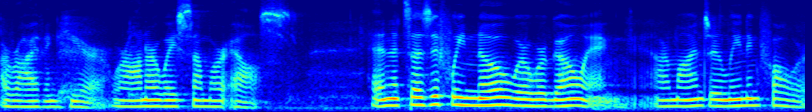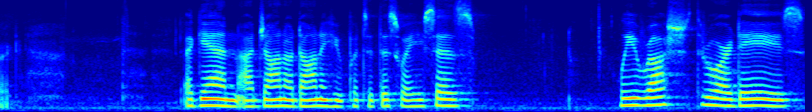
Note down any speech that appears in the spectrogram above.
arriving here. We're on our way somewhere else. And it's as if we know where we're going. Our minds are leaning forward. Again, uh, John O'Donohue puts it this way he says, We rush through our days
